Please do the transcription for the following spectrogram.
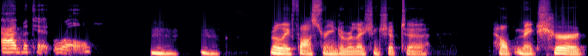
advocate role. Mm-hmm. Really fostering the relationship to help make sure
